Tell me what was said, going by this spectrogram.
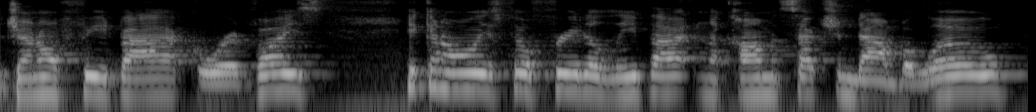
general feedback, or advice, you can always feel free to leave that in the comment section down below.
